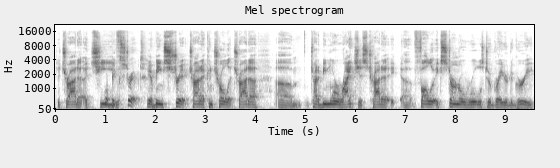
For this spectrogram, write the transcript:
to try to achieve Or Being strict. yeah, being strict, try to control it, try to um, try to be more righteous, try to uh, follow external rules to a greater degree.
